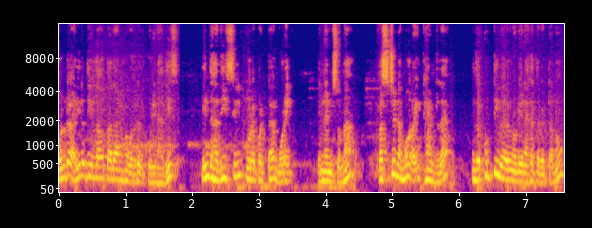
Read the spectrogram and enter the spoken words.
ஒன்று அலிரதி இல்லா தாலான் அவர்கள் கூறின ஹதீஸ். இந்த ஹதீஸில் கூறப்பட்ட முறை என்னன்னு சொன்னா ஃபர்ஸ்ட் நம்ம ரைட் ஹேண்ட்ல இந்த குட்டி விரலுடைய நகத்தை வெட்டணும்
